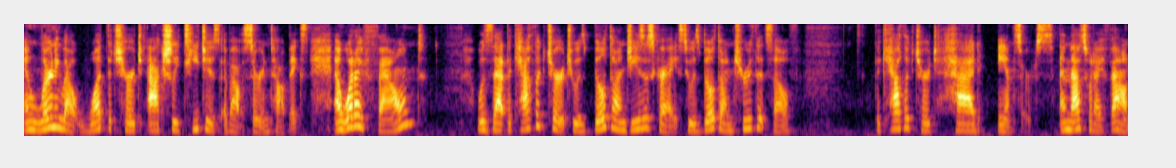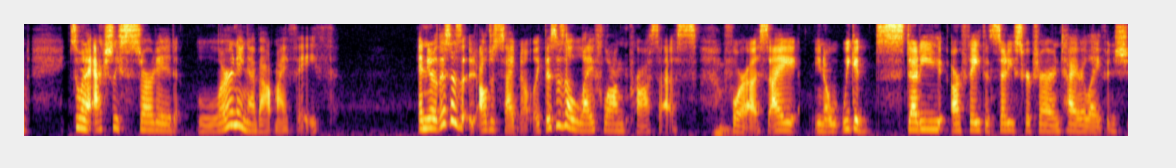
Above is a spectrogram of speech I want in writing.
and learning about what the church actually teaches about certain topics. And what I found was that the Catholic Church, who is built on Jesus Christ, who is built on truth itself, the Catholic Church had answers. And that's what I found. So when I actually started learning about my faith, and you know, this is I'll just side note, like this is a lifelong process mm. for us. I, you know, we could study our faith and study scripture our entire life and sh-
